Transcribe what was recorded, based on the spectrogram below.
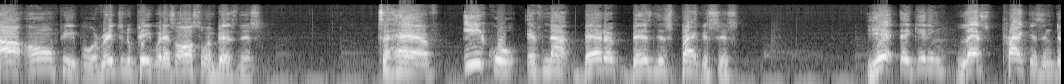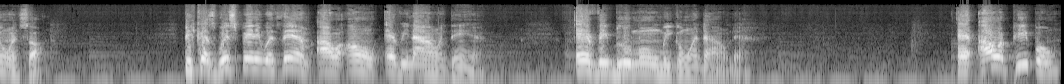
our own people, original people that's also in business, to have equal, if not better, business practices, yet they're getting less practice in doing so. Because we're spending with them our own every now and then. Every blue moon we going down there. And our people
